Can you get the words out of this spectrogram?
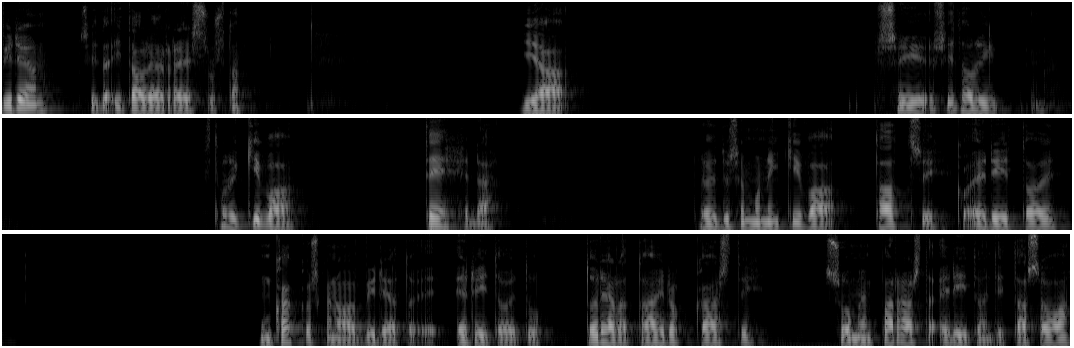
videon siitä Italian reissusta. Ja si, sitä oli, sitä oli kiva tehdä. Löytyi semmonen kiva tatsi, kun editoi. Mun kakkoskanavan videot on editoitu todella taidokkaasti. Suomen parasta editointitasoa.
